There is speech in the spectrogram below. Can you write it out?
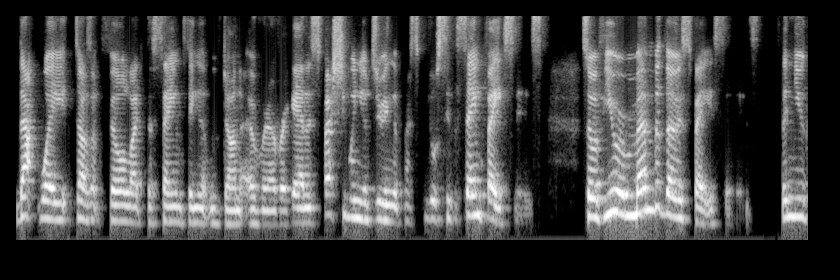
that way it doesn't feel like the same thing that we've done over and over again especially when you're doing the press you'll see the same faces. So if you remember those faces then you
